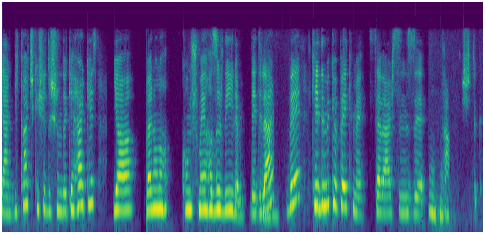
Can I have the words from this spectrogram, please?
yani birkaç kişi dışındaki herkes ya ben onu konuşmaya hazır değilim dediler hmm. ve kedi mi köpek mi seversinizi tartıştık.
